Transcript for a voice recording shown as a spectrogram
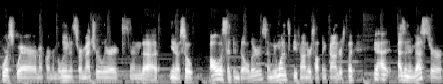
Foursquare. My partner Maluna started MetroLyrics, and uh, you know, so all of us had been builders, and we wanted to be founders helping founders. But you know, as an investor,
